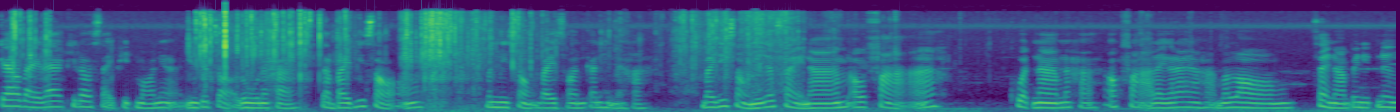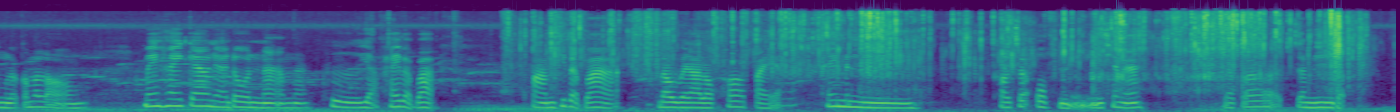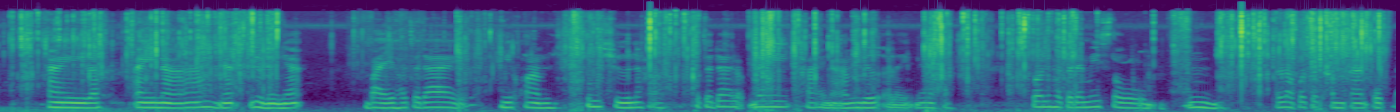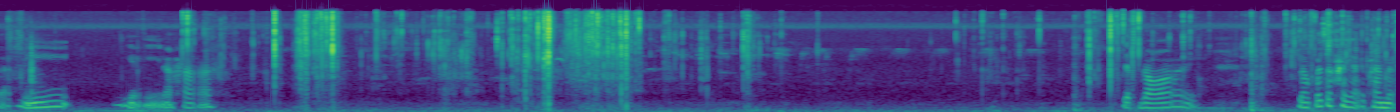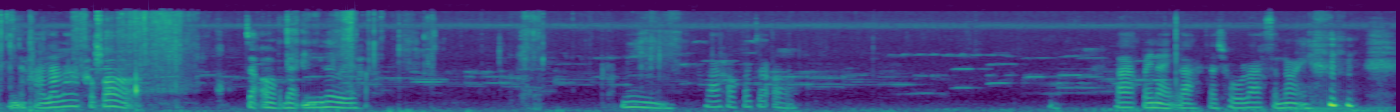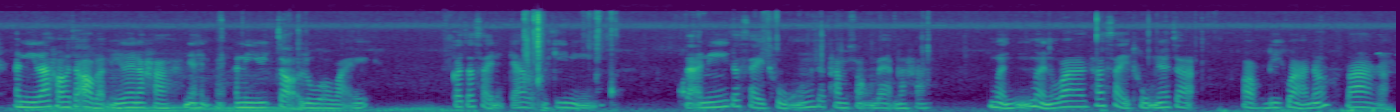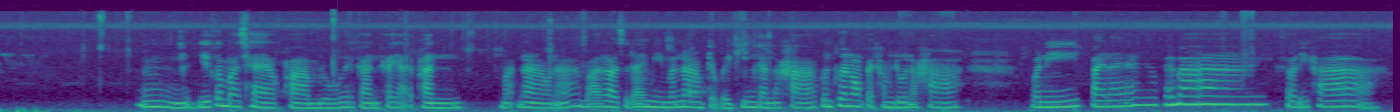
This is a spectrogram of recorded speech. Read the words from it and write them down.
แก้วใบแรกที่เราใส่ผิดหมอเนี่ยยุ้ยจะเจาะรูนะคะ แต่ใบที่สองมันมีสองใบซ้อนกันเห็นไหมคะ ใบที่สองนี้จะใส่น้ำเอาฝา ขวดน้ำนะคะ เอาฝาอะไรก็ได้นะคะ มาลองใส่น้ำไปนิดนึงแล้วก็มาลอง ไม่ให้แก้วเนี้ยโดนน้ำนะคืออยากให้แบบว่า ความที่แบบว่าเราเวลาเราครอบไปอะให้มันมีเขาจะอบอยู่ในนี้ใช่ไหมแล้วก็จะมีแบบไอละไอน้ำเนี้ยอยู่ในเนี้ย ใบเขาจะได้ มีความชุ่มชื้นนะคะเขาจะได้แบบไม่คายน้ำเยอะอะไรอย่างเงี้ยนะคะ ต้นเขาจะได้ไม่โทมอืมแล้วเราก็จะทำการอบแบบนี้อย่างนี้นะคะเรียบร้อย เราก็จะขยายพันธุ์แบบนี้นะคะ แล้วรากเขาก็จะออกแบบนี้เลยค่ะ นี่ รากเขาก็จะออก ลากไปไหนล่ะ จะโชว์ลากสักหน่อย อันนี้ลากเขาจะออกแบบนี้เลยนะคะ เนี่ยเห็นไหมอันนี้ยุ้ยเจาะรูเอาไว้ ก็จะใส่ในแก้วแบบเมื่อกี้นี้ แต่อันนี้จะใส่ถุงจะทำสองแบบนะคะ เหมือนเหมือนว่าถ้าใส่ถุงเนี่ยจะออกดีกว่าเนาะลากอะ่ะ อืมยุ้ยก็มาแชร์ความรู้ในการขยายพันธุ์ มะนาวนะ บ้านเราจะได้มีมะนาวเก็บไว้กินกันนะคะ เพื่อนๆลองไปทำดูนะคะ วันนี้ไปแล้ว บ๊ายบาย สวัสดีค่ะ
